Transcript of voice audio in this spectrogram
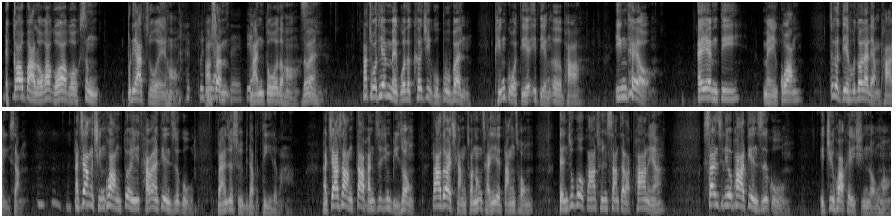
哎，高把楼啊，五啊五剩。不利亚足诶哈，啊算蛮多的哈，对不对？那昨天美国的科技股部分，苹果跌一点二趴，Intel、AMD、美光这个跌幅都在两趴以上。那这样的情况，对于台湾的电子股，本来就属于比较不低的嘛。那加上大盘资金比重，大家都在抢传统产业当中，等住过刚春三十六趴呢，三十六趴电子股，一句话可以形容哈。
